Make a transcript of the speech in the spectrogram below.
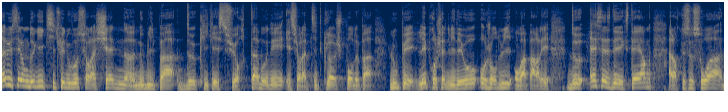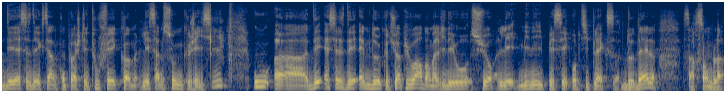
Salut c'est Langue de Geek, si tu es nouveau sur la chaîne, n'oublie pas de cliquer sur t'abonner et sur la petite cloche pour ne pas louper les prochaines vidéos. Aujourd'hui on va parler de SSD externes, alors que ce soit des SSD externes qu'on peut acheter tout fait comme les Samsung que j'ai ici ou euh, des SSD M2 que tu as pu voir dans ma vidéo sur les mini PC Optiplex de Dell. Ça ressemble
